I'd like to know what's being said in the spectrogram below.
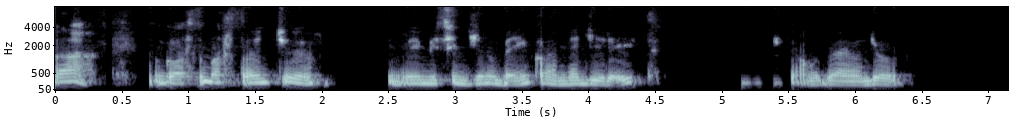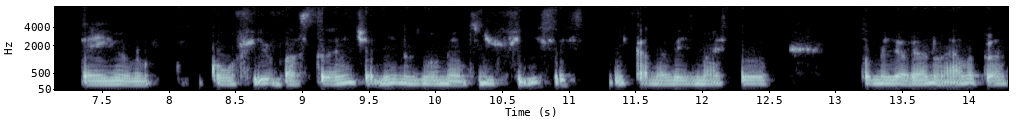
ah, eu gosto bastante, me, me sentindo bem com a minha direita, que é um lugar onde eu tenho, confio bastante ali nos momentos difíceis e cada vez mais estou melhorando ela para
